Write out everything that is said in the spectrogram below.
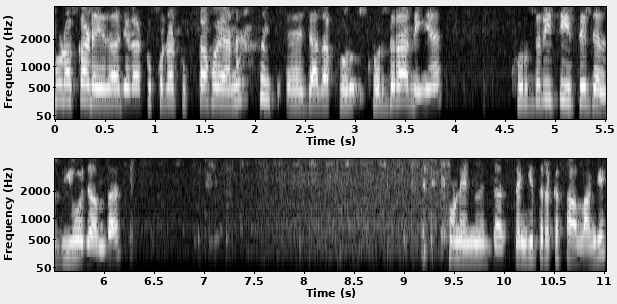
ਥੋੜਾ ਘੜੇ ਦਾ ਜਿਹੜਾ ਟੁਕੜਾ ਟੁਕਟਾ ਹੋਇਆ ਨਾ ਜ਼ਿਆਦਾ ਖੁਰ- ਖੁਰਦਰਾ ਨਹੀਂ ਹੈ। ਖੁਰਦਰੀ ਚੀਜ਼ ਤੇ ਜਲਦੀ ਹੋ ਜਾਂਦਾ ਹੁਣ ਇਹਨੂੰ ਇਦਾਂ ਚੰਗੀ ਤਰ੍ਹਾਂ ਘਸਾ ਲਾਂਗੇ।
